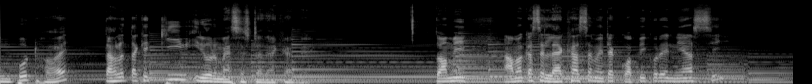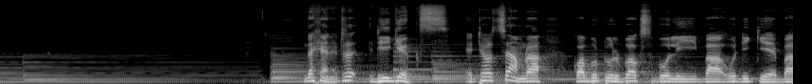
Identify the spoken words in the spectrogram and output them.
ইনপুট হয়, তাহলে তাকে কি ইরোর মেসেজটা দেখাবে? তো আমি, আমার কাছে লেখা আছে, আমি এটা কপি করে নিয়ে আসছি। দেখেন, এটা রিগেক্স এটা হচ্ছে আমরা কব টুল বক্স বলি বা ওডিকে বা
